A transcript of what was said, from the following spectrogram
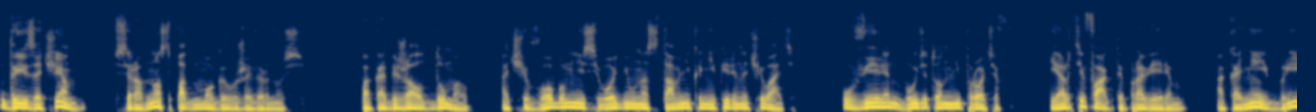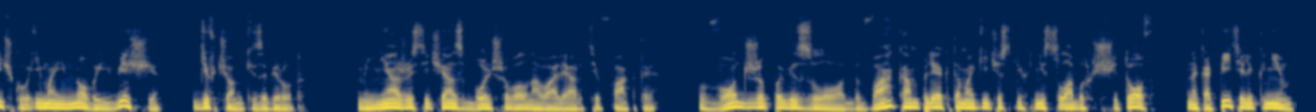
Да и зачем? Все равно с подмогой уже вернусь. Пока бежал, думал, а чего бы мне сегодня у наставника не переночевать? Уверен, будет он не против. И артефакты проверим. А коней, бричку и мои новые вещи девчонки заберут. Меня же сейчас больше волновали артефакты. Вот же повезло. Два комплекта магических неслабых щитов, накопители к ним,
